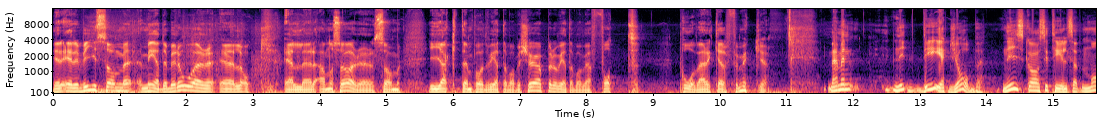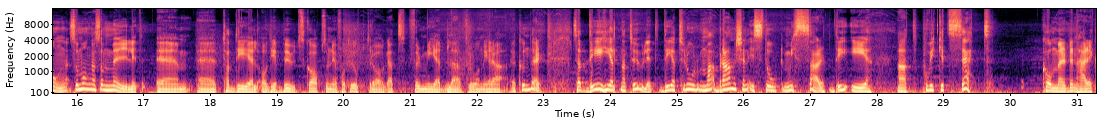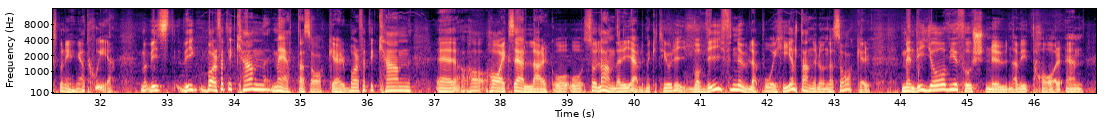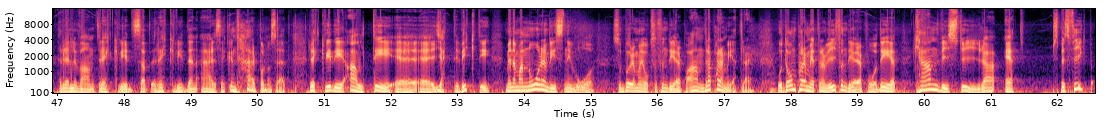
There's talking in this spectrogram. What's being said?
Är, är det vi som mediebyråer eller, och, eller annonsörer som i jakten på att veta vad vi köper och veta vad vi har fått påverkar för mycket? Nej, men ni, det är ert jobb. Ni ska se till så att många, så många som möjligt eh, eh, tar del av det budskap som ni har fått i uppdrag att förmedla från era kunder. Så att det är helt naturligt. Det jag tror branschen i stort missar, det är att på vilket sätt kommer den här exponeringen att ske. Vi, vi, bara för att vi kan mäta saker, bara för att vi kan eh, ha, ha Excel-ark och, och så landar det i jävligt mycket teori. Vad vi fnular på är helt annorlunda saker. Men det gör vi ju först nu när vi har en relevant räckvidd så att räckvidden är sekundär på något sätt. Räckvidd är alltid eh, eh jätteviktig, men när man når en viss nivå så börjar man ju också fundera på andra parametrar. Och De parametrarna vi funderar på det är, kan vi styra ett specifikt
